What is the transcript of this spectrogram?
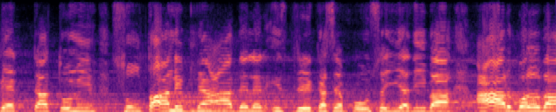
ব্যাগটা তুমি সুলতান ইবনে আদেলের স্ত্রীর কাছে পৌঁছাইয়া দিবা আর বলবা,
